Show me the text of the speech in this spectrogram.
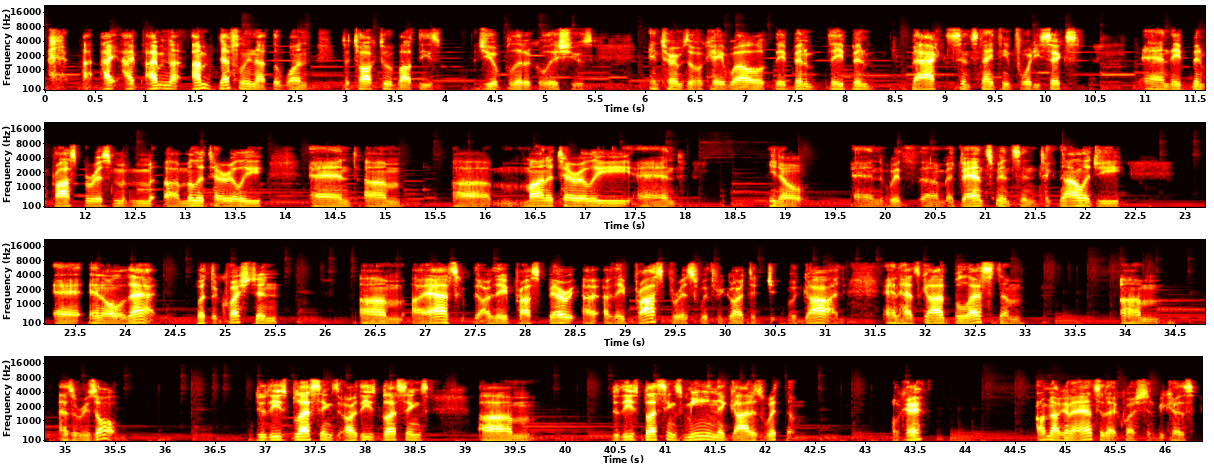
I, I I'm not I'm definitely not the one to talk to about these geopolitical issues in terms of okay, well they've been they've been back since 1946 and they've been prosperous uh, militarily and um, uh, monetarily and you know and with um, advancements in technology and, and, all of that. But the question um, I ask are they prosper are they prosperous with regard to with God? And has God blessed them um, as a result? Do these blessings are these blessings um, do these blessings mean that God is with them okay I'm not going to answer that question because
